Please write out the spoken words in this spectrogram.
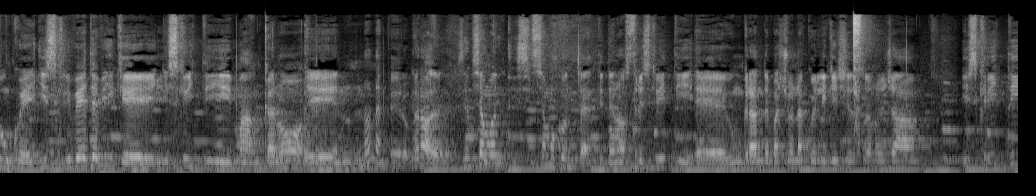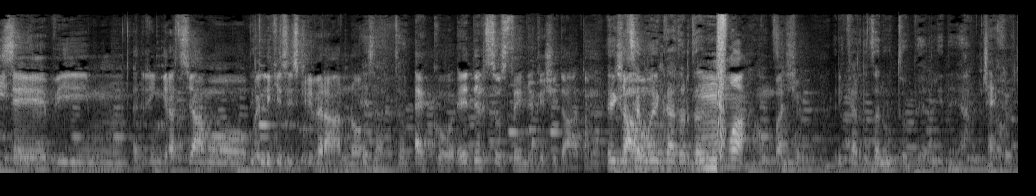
Dunque iscrivetevi che gli iscritti mancano e non è vero, però siamo, siamo, siamo contenti dei nostri iscritti e un grande bacione a quelli che ci sono già iscritti sì. e vi ringraziamo quelli che si iscriveranno. Esatto. Ecco, e del sostegno che ci date. Ringraziamo ciao. Riccardo Zanutto. Un bacio. Riccardo Zanutto per l'idea. Ciao. Ecco, ciao.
